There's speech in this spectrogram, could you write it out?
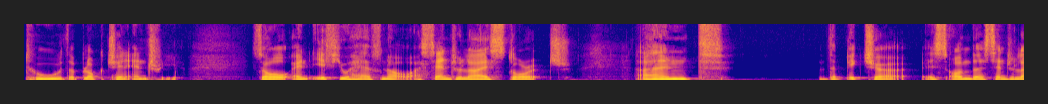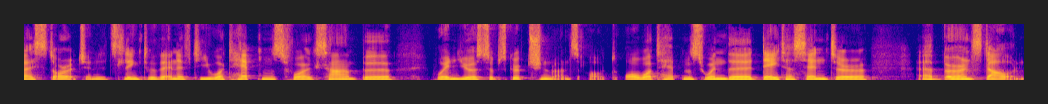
to the blockchain entry. So, and if you have now a centralized storage and the picture is on the centralized storage and it's linked to the NFT, what happens, for example, when your subscription runs out, or what happens when the data center uh, burns down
